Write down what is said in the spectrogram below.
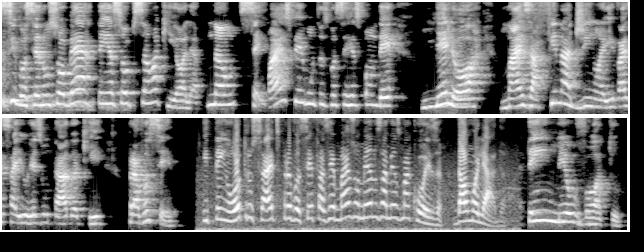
Se você não souber, tem essa opção aqui, olha, não sei. Mais perguntas você responder, melhor, mais afinadinho aí vai sair o resultado aqui para você. E tem outros sites para você fazer mais ou menos a mesma coisa. Dá uma olhada. Tem meu voto.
